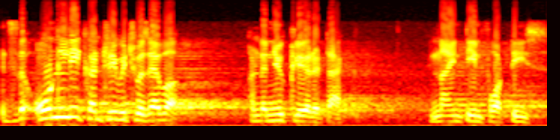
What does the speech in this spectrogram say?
It's the only country which was ever under nuclear attack in 1940s.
